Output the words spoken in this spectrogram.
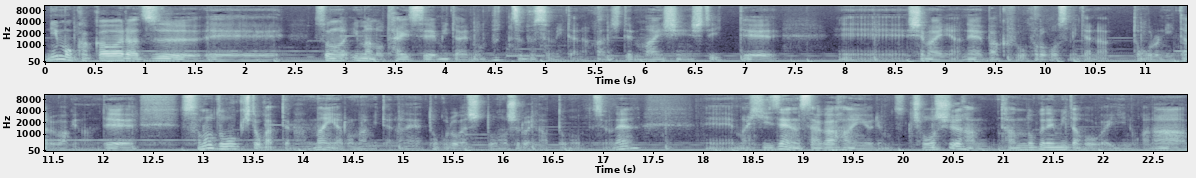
にもかかわらず、えー、その今の体制みたいのをぶっ潰すみたいな感じで邁進していって、えー、しまいにはね幕府を滅ぼすみたいなところに至るわけなんでその動機とかって何なんやろうなみたいなねところがちょっと面白いなと思うんですよね。えー、まあ、肥前佐賀藩よりも長州藩単独で見た方がいいのかな。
